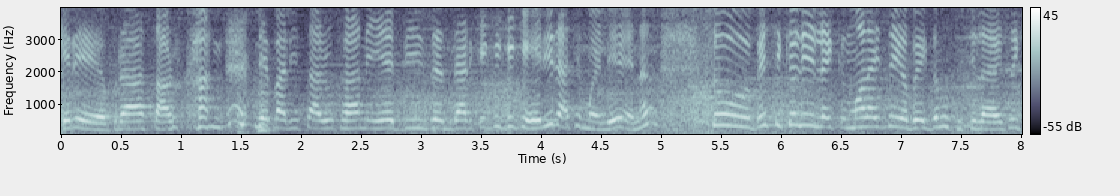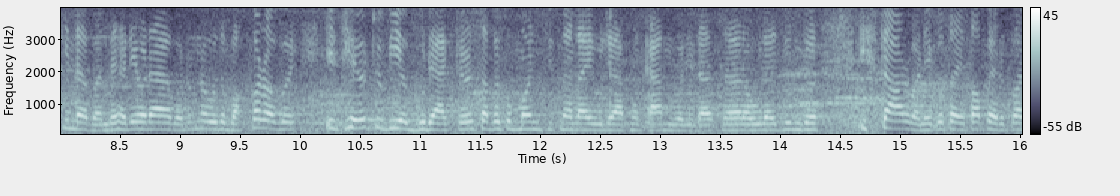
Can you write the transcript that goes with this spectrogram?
के अरे पुरा शाहरुख खान नेपाली शाहरुख खान ए दिस एन्ड द्याट के के के के हेरिरहेको थिएँ मैले होइन? सो बेसिकली लाइक मलाई चाहिँ अब एकदमै खुसी लागेको छ किन भन्दाखेरि एउटा भनौँ न ऊ त भर्खर अब is here to be a good actor सबैको मन जित्नलाई उसले आफ्नो काम गरिरहेछ र उसलाई जुन त्यो स्टार भनेको त तपाईँहरूको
